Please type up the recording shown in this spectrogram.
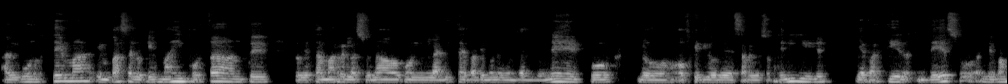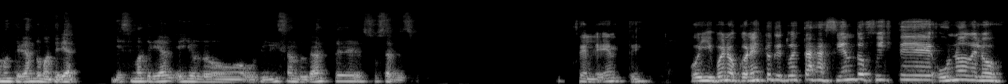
algunos temas en base a lo que es más importante, lo que está más relacionado con la lista de patrimonio mundial de la UNESCO, los objetivos de desarrollo sostenible, y a partir de eso les vamos entregando material. Y ese material ellos lo utilizan durante su servicio. Excelente. Oye, bueno, con esto que tú estás haciendo, fuiste uno de los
